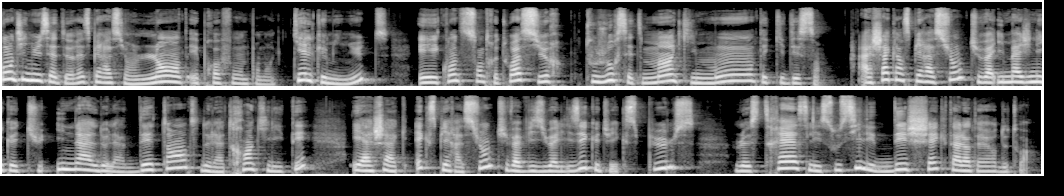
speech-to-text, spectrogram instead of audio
Continue cette respiration lente et profonde pendant quelques minutes et concentre-toi sur toujours cette main qui monte et qui descend. À chaque inspiration, tu vas imaginer que tu inhales de la détente, de la tranquillité et à chaque expiration, tu vas visualiser que tu expulses le stress, les soucis, les déchets que tu as à l'intérieur de toi.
